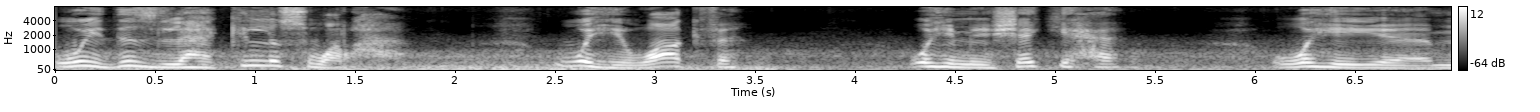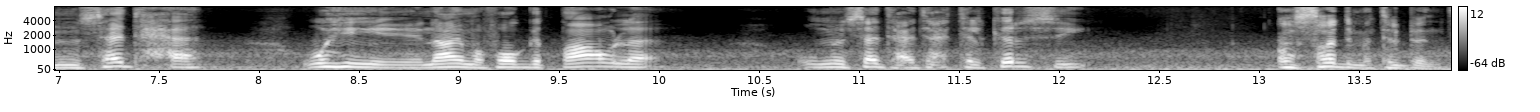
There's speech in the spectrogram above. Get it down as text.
ويدز لها كل صورها. وهي واقفة وهي منشكحة وهي منسدحة وهي نايمة فوق الطاولة ومنسدحة تحت الكرسي. انصدمت البنت.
